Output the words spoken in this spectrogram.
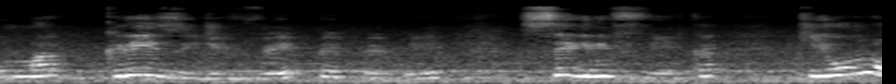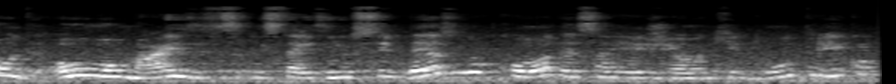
uma crise de VPPB, significa que um ou, ou mais desses cristalzinhos se deslocou dessa região aqui do utrículo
